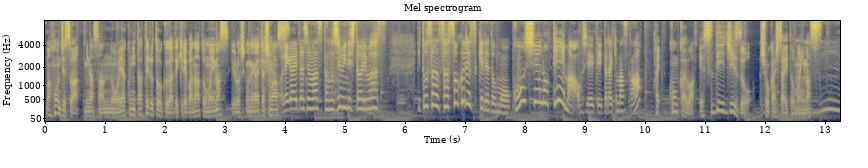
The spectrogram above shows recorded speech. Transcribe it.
まあ本日は皆さんのお役に立てるトークができればなと思います。よろしくお願いいたします。お願いいたします。楽しみにしております。伊藤さん早速ですけれども今週のテーマ教えていただけますか？はい、今回は SDGs を紹介したいと思います。うん。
